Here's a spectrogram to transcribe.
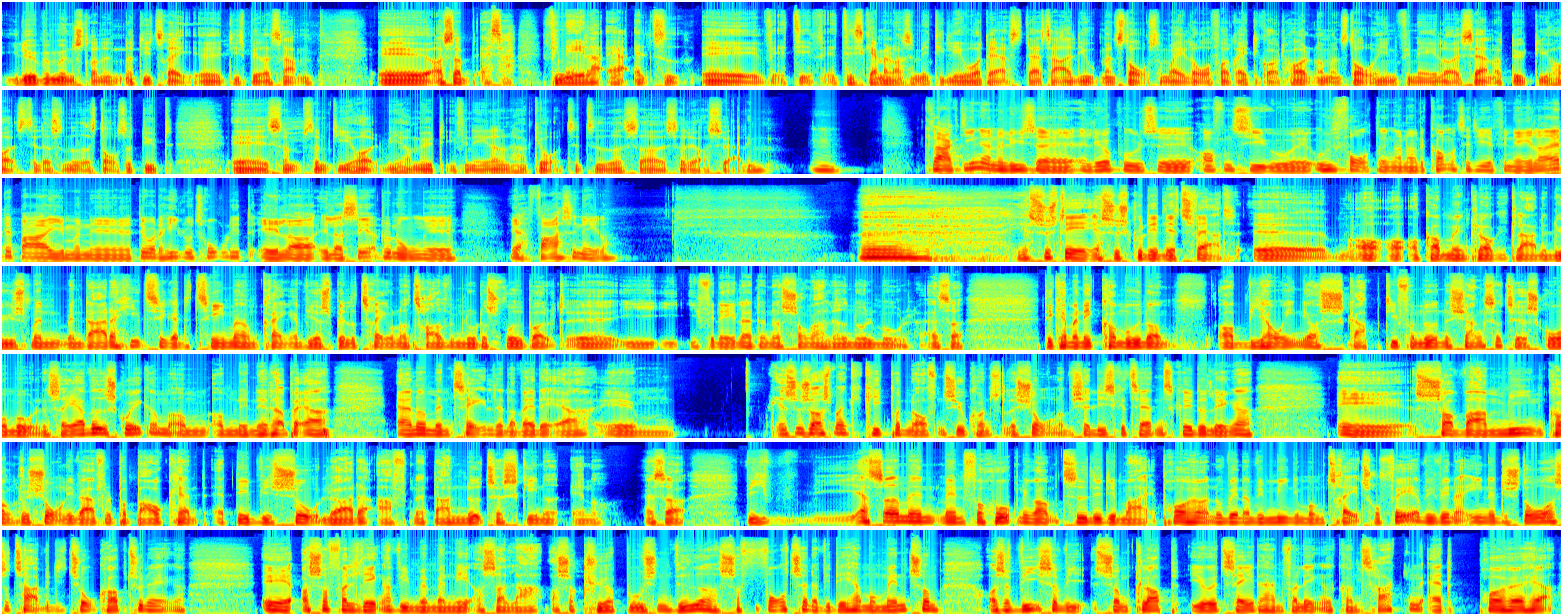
i løbemønstrene, når de tre øh, de spiller sammen. Øh, og så, altså, finaler er altid, øh, det, det skal man også med, de lever deres, deres eget liv. Man står som regel over for et rigtig godt hold, når man står i en finale, og især når dygtige hold stiller sig ned og står så dybt, øh, som, som de hold, vi har mødt i finalerne, har gjort til tider, så, så det er også svært, ikke? Mm. Clark, din analyse af, af Liverpools øh, offensive øh, udfordringer, når det kommer til de her finaler, er det bare, jamen, øh, det var da helt utroligt, eller, eller ser du nogle øh, ja, faresignaler? Øh, jeg synes, det, jeg synes det er lidt svært øh, at, at, at komme med en klokkeklar analyse, men, men der er der helt sikkert et tema omkring, at vi har spillet 330 minutters fodbold øh, i, i, i finaler af den her sæson og har lavet 0 mål. Altså, det kan man ikke komme udenom. Og vi har jo egentlig også skabt de fornødne chancer til at score målene, så jeg ved sgu ikke, om, om, om det netop er, er noget mentalt, eller hvad det er. Øh, jeg synes også, man kan kigge på den offensive konstellation, og hvis jeg lige skal tage den skridtet længere, øh, så var min konklusion i hvert fald på bagkant, at det vi så lørdag aften, at der er nødt til at ske noget andet. Altså, vi, jeg sad med en, med en forhåbning om tidligt i maj. Prøv at høre, nu vinder vi minimum tre trofæer. Vi vinder en af de store, så tager vi de to kopturneringer. Øh, og så forlænger vi med Mané og Salah, og så kører bussen videre. Så fortsætter vi det her momentum, og så viser vi, som Klopp i øvrigt sagde, da han forlængede kontrakten, at prøv at høre her,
